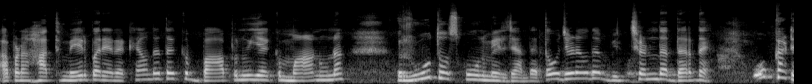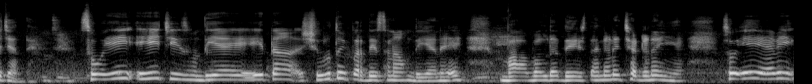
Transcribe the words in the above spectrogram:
ਆਪਣਾ ਹੱਥ ਮਿਹਰ ਭਰਿਆ ਰੱਖਿਆ ਹੁੰਦਾ ਤਾਂ ਇੱਕ ਬਾਪ ਨੂੰ ਜਾਂ ਇੱਕ ਮਾਂ ਨੂੰ ਨਾ ਰੂਹ ਤੋਂ ਸਕੂਨ ਮਿਲ ਜਾਂਦਾ। ਤਾਂ ਉਹ ਜਿਹੜਾ ਉਹਦਾ ਵਿਛੜਨ ਦਾ ਦਰਦ ਹੈ ਉਹ ਘਟ ਜਾਂਦਾ ਸੋ ਇਹ ਇਹ ਚੀਜ਼ ਹੁੰਦੀ ਹੈ ਇਹ ਤਾਂ ਸ਼ੁਰੂ ਤੋਂ ਹੀ ਪਰਦੇਸਣਾ ਹੁੰਦੀਆਂ ਨੇ ਬਾਬਲ ਦਾ ਦੇਸ਼ ਤਾਂ ਇਹਨਾਂ ਨੇ ਛੱਡਣਾ ਹੀ ਹੈ। ਸੋ ਇਹ ਹੈ ਵੀ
